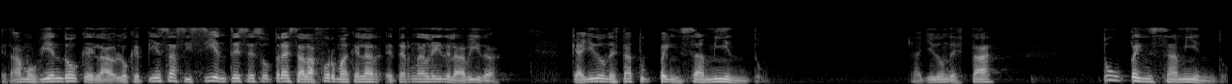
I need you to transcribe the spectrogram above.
estamos viendo que lo que piensas y sientes eso traes a la forma que es la eterna ley de la vida que allí donde está tu pensamiento allí donde está tu pensamiento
